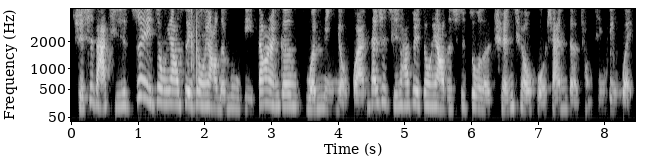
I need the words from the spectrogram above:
雪士达，其实最重要、最重要的目的，当然跟文明有关，但是其实它最重要的是做了全球火山的重新定位。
